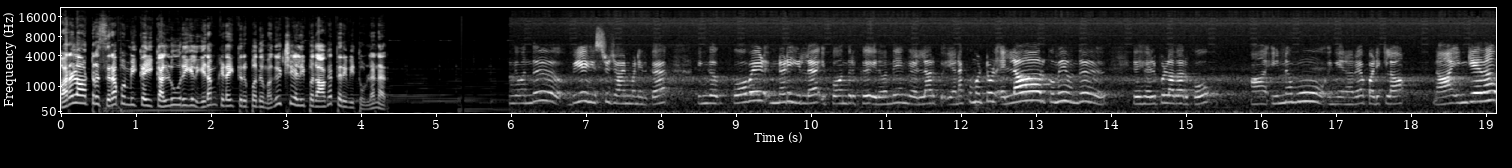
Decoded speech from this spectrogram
வரலாற்று சிறப்புமிக்க இக்கல்லூரியில் இடம் கிடைத்திருப்பது மகிழ்ச்சி அளிப்பதாக தெரிவித்துள்ளனர். இங்கே வந்து பிஏ ஹிஸ்ட்ரி ஜாயின் பண்ணியிருக்கேன். இங்கே கோவை முன்னாடி இல்லை இப்போ வந்திருக்கு. இது வந்து எங்கள் எல்லாருக்கும் எனக்கு மட்டும் இல்ல, எல்லாருக்குமே வந்து இது ஹெல்ப்ஃபுல்லாக தான் இருக்கும். இன்னமும் இங்கே நிறையா படிக்கலாம். நான் இங்கே தான்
